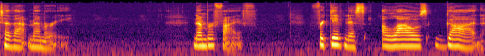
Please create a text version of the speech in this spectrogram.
to that memory. Number five, forgiveness allows God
